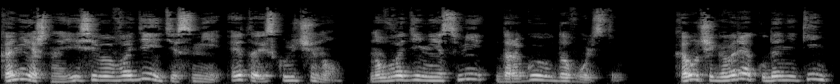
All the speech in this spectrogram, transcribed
Конечно, если вы владеете СМИ, это исключено, но владение СМИ дорогое удовольствие. Короче говоря, куда ни кинь,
